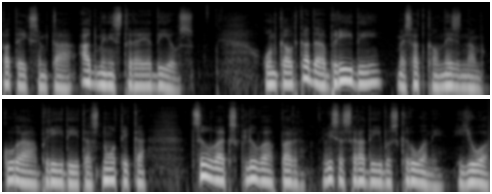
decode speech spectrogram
pateiksim tā, administrēja Dievs. Un kaut kādā brīdī, mēs atkal nezinām, kurā brīdī tas notika, cilvēks kļuva par visas radības kroni, jo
